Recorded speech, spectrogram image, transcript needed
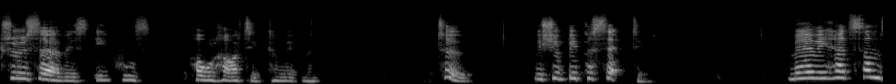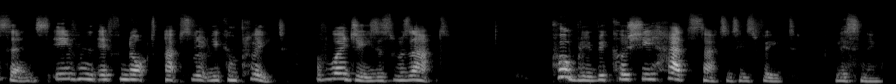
True service equals wholehearted commitment. Two, we should be perceptive. Mary had some sense, even if not absolutely complete, of where Jesus was at. Probably because she had sat at his feet, listening.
